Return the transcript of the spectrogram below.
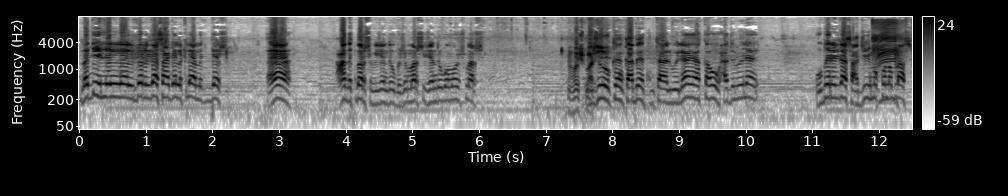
مديه للبر القاسع قال لك لا ما تبداش آه عندك مرشي في جندوبة. جو مرشي جندوبة مش مرشي ماهوش مرشي كان كعبات نتاع الولاية كهو حد الولاية. وبير القصعة تجيه من كل بلاصة.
